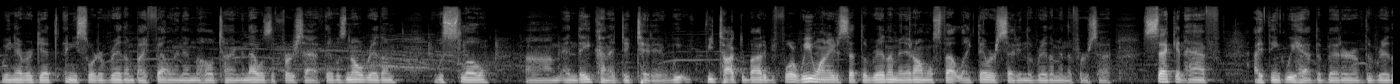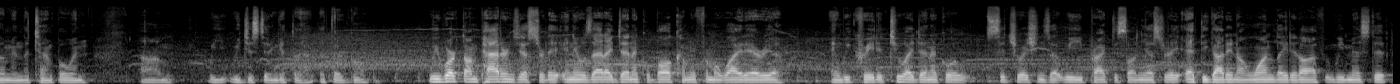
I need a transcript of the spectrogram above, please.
We never get any sort of rhythm by fouling them the whole time, and that was the first half. There was no rhythm. It was slow, um, and they kind of dictated it. We, we talked about it before. We wanted to set the rhythm, and it almost felt like they were setting the rhythm in the first half. Second half, I think we had the better of the rhythm and the tempo, and um, we, we just didn't get the, the third goal. We worked on patterns yesterday, and it was that identical ball coming from a wide area and we created two identical situations that we practiced on yesterday. Eti got in on one, laid it off, and we missed it.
